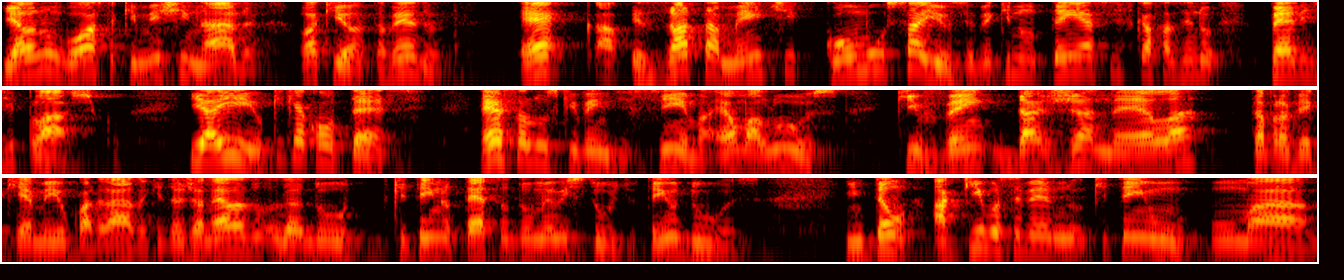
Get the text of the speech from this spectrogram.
e ela não gosta que mexa em nada. Olha aqui, ó, tá vendo? É exatamente como saiu. Você vê que não tem essa de ficar fazendo pele de plástico. E aí, o que, que acontece? Essa luz que vem de cima é uma luz que vem da janela, dá para ver que é meio quadrado aqui, da janela do, do, que tem no teto do meu estúdio. Tenho duas. Então, aqui você vê que tem um, uma,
